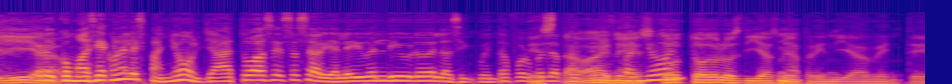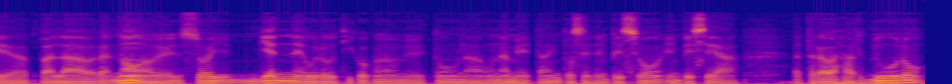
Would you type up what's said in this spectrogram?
Y, Pero como hacía con el español, ya todas esas se había leído el libro de las 50 formas de aprender en español. esto, todos los días me aprendía 20 ah, palabras. No, eh, soy bien neurótico cuando me meto una, una meta, entonces empezó, empecé a, a trabajar duro.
